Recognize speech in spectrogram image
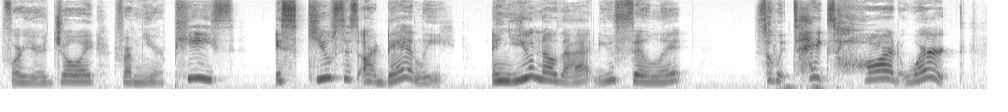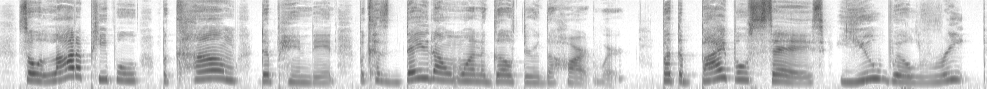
for your joy, from your peace, excuses are deadly. And you know that, you feel it. So it takes hard work. So a lot of people become dependent because they don't want to go through the hard work. But the Bible says you will reap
